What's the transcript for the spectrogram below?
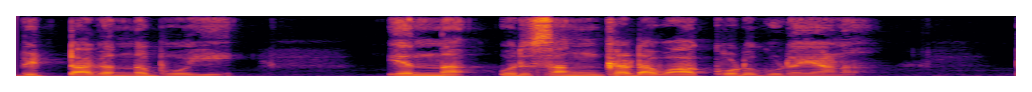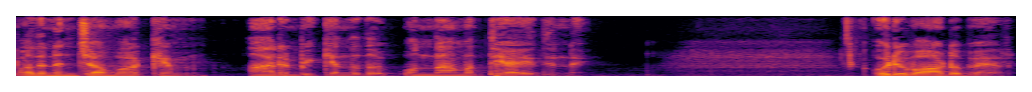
വിട്ടകന്നു പോയി എന്ന ഒരു സങ്കട വാക്കോടുകൂടെയാണ് പതിനഞ്ചാം വാക്യം ആരംഭിക്കുന്നത് ഒന്നാം അധ്യായത്തിന്റെ. ഒരുപാട് പേർ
